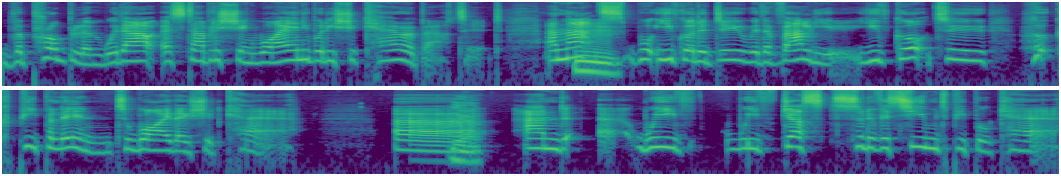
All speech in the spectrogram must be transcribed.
the problem without establishing why anybody should care about it. And that's mm. what you've got to do with a value. You've got to hook people in to why they should care. Uh, yeah. And uh, we've we've just sort of assumed people care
